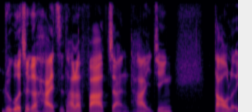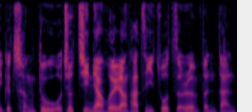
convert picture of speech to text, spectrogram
如果这个孩子他的发展他已经。到了一个程度，我就尽量会让他自己做责任分担。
